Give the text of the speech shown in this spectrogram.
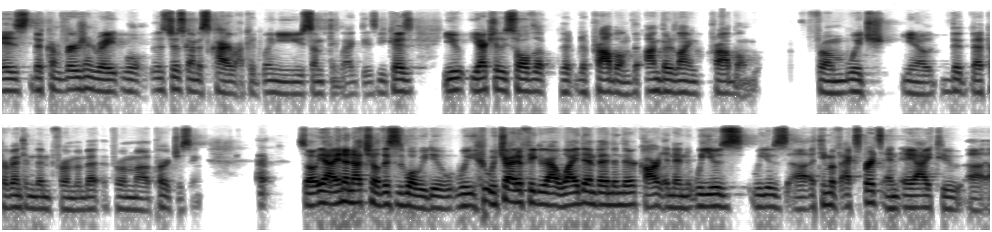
is the conversion rate will it's just going to skyrocket when you use something like this because you you actually solve the, the problem the underlying problem from which you know that, that preventing them from from uh, purchasing. Uh, so yeah, in a nutshell, this is what we do. We we try to figure out why they abandoned their cart, and then we use we use uh, a team of experts and AI to uh,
